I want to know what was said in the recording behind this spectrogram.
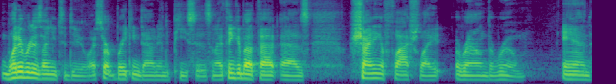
whatever it is I need to do. I start breaking down into pieces and I think about that as shining a flashlight around the room. And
